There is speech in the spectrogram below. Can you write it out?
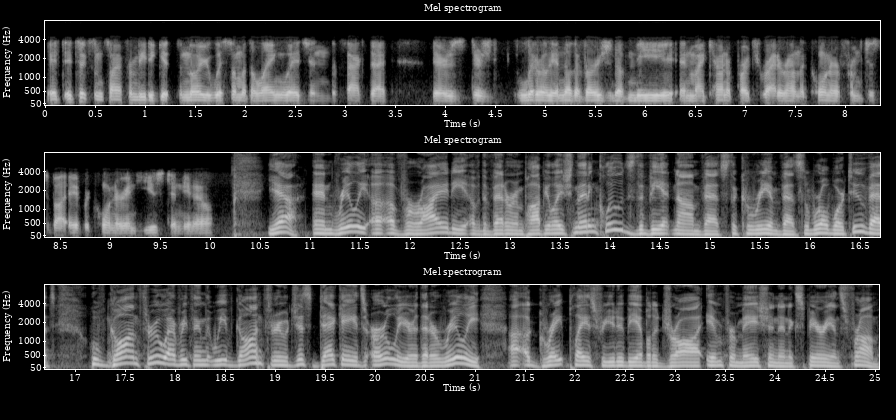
it, it took some time for me to get familiar with some of the language and the fact that there's there's literally another version of me and my counterparts right around the corner from just about every corner in Houston, you know? Yeah, and really a, a, variety of the veteran population that includes the Vietnam vets, the Korean vets, the World War II vets who've gone through everything that we've gone through just decades earlier that are really uh, a great place for you to be able to draw information and experience from.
